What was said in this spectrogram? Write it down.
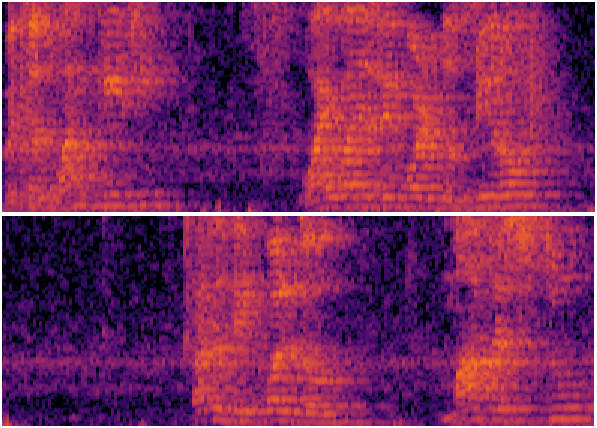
which is 1 kg. Y1 is equal to 0 that is equal to mass is 2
